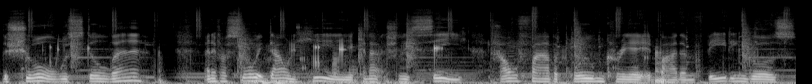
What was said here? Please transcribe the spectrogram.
the shoal was still there. And if I slow it down here, you can actually see how far the plume created by them feeding goes.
